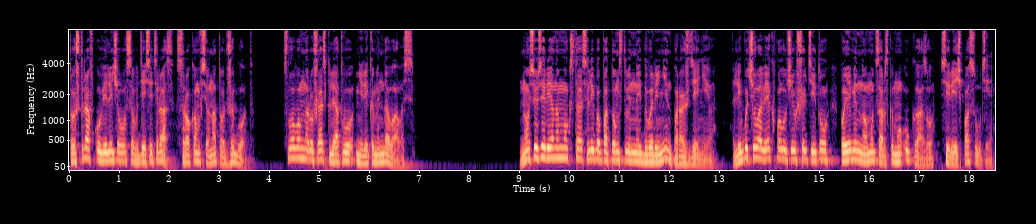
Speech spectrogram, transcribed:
то штраф увеличивался в 10 раз, сроком все на тот же год. Словом, нарушать клятву не рекомендовалось. Но сюзереном мог стать либо потомственный дворянин по рождению, либо человек, получивший титул по именному царскому указу, сиречь по сути.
